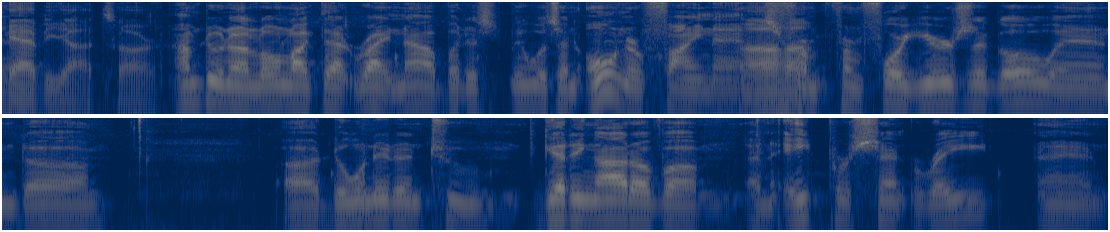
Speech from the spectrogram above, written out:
caveats are. I'm doing a loan like that right now, but it's, it was an owner finance Uh-huh. from, from four years ago, and uh, uh, doing it into getting out of a, an eight percent rate and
